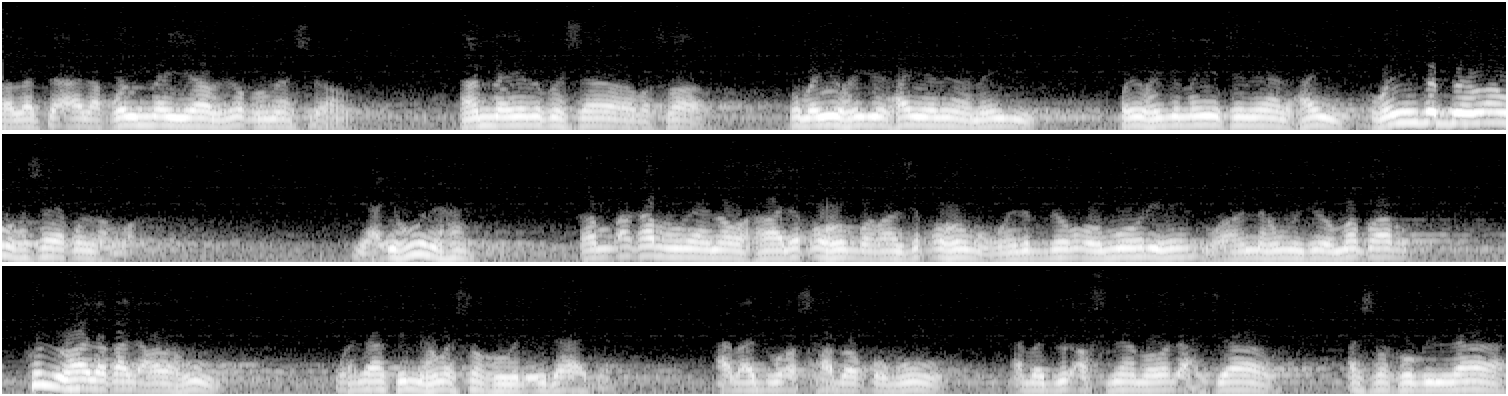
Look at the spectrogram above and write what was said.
قال تعالى قل من يرزقه من السماء أما يملك السماء والأبصار ومن يخرج الحي من الميت ويخرج الميت من الحي ومن يدبر الأمر فسيقولون الله. يعرفون هذا. أقروا بأن الله خالقهم ورازقهم ومدبر أمورهم وأنه منزل المطر. كل هذا قد عرفوه ولكنهم أشركوا بالعبادة. عبدوا أصحاب القبور عبدوا الأصنام والأحجار أشركوا بالله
